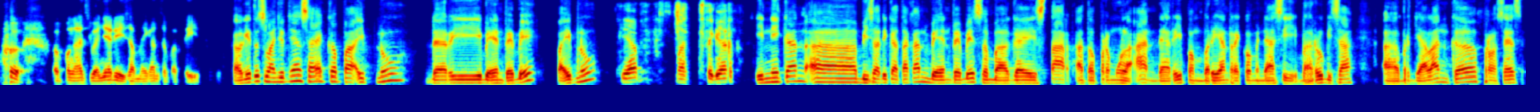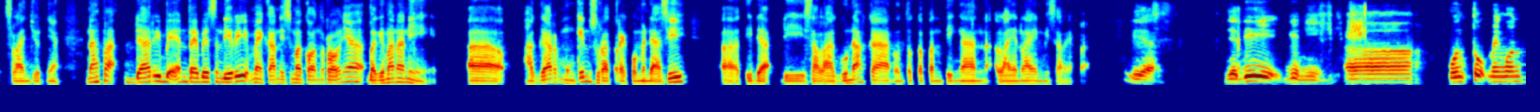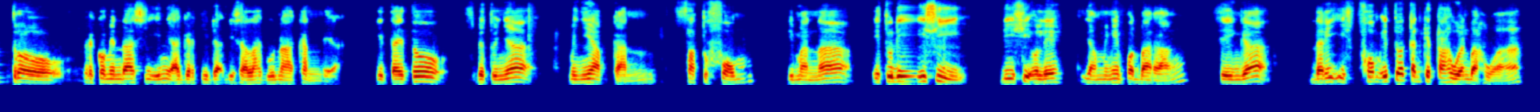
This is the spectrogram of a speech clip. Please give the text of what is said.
pengajuannya disampaikan seperti itu. Kalau gitu selanjutnya saya ke Pak Ibnu dari BNPB. Pak Ibnu, Siap, Mas Tegar. Ini kan uh, bisa dikatakan BNPB sebagai start atau permulaan dari pemberian rekomendasi, baru bisa uh, berjalan ke proses selanjutnya. Nah, Pak, dari BNPB sendiri mekanisme kontrolnya bagaimana nih uh, agar mungkin surat rekomendasi uh, tidak disalahgunakan untuk kepentingan lain-lain misalnya, Pak? Iya. Jadi gini, uh, untuk mengontrol rekomendasi ini agar tidak disalahgunakan ya, kita itu sebetulnya menyiapkan satu form di mana itu diisi diisi oleh yang mengimpor barang sehingga dari form itu akan ketahuan bahwa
